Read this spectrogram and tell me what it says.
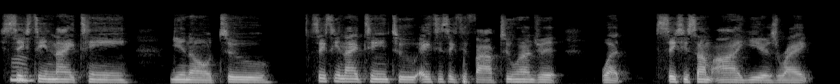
1619, hmm. you know, to 1619 to 1865, 200, what, 60 some odd years, right?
